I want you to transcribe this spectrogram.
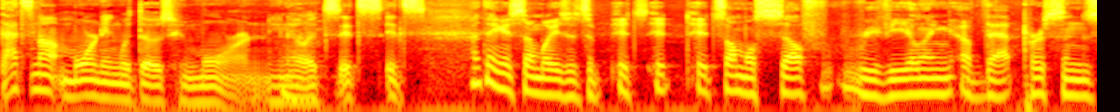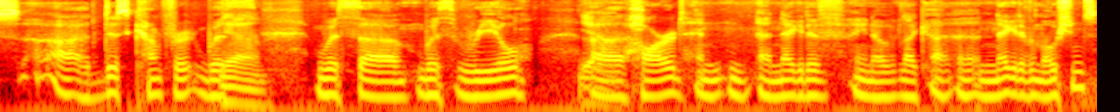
that's not mourning with those who mourn. You know, it's it's it's. I think in some ways it's a, it's it it's almost self revealing of that person's uh, discomfort with Yeah. with uh, with real. Yeah. Uh, hard and uh, negative, you know, like uh, uh, negative emotions.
